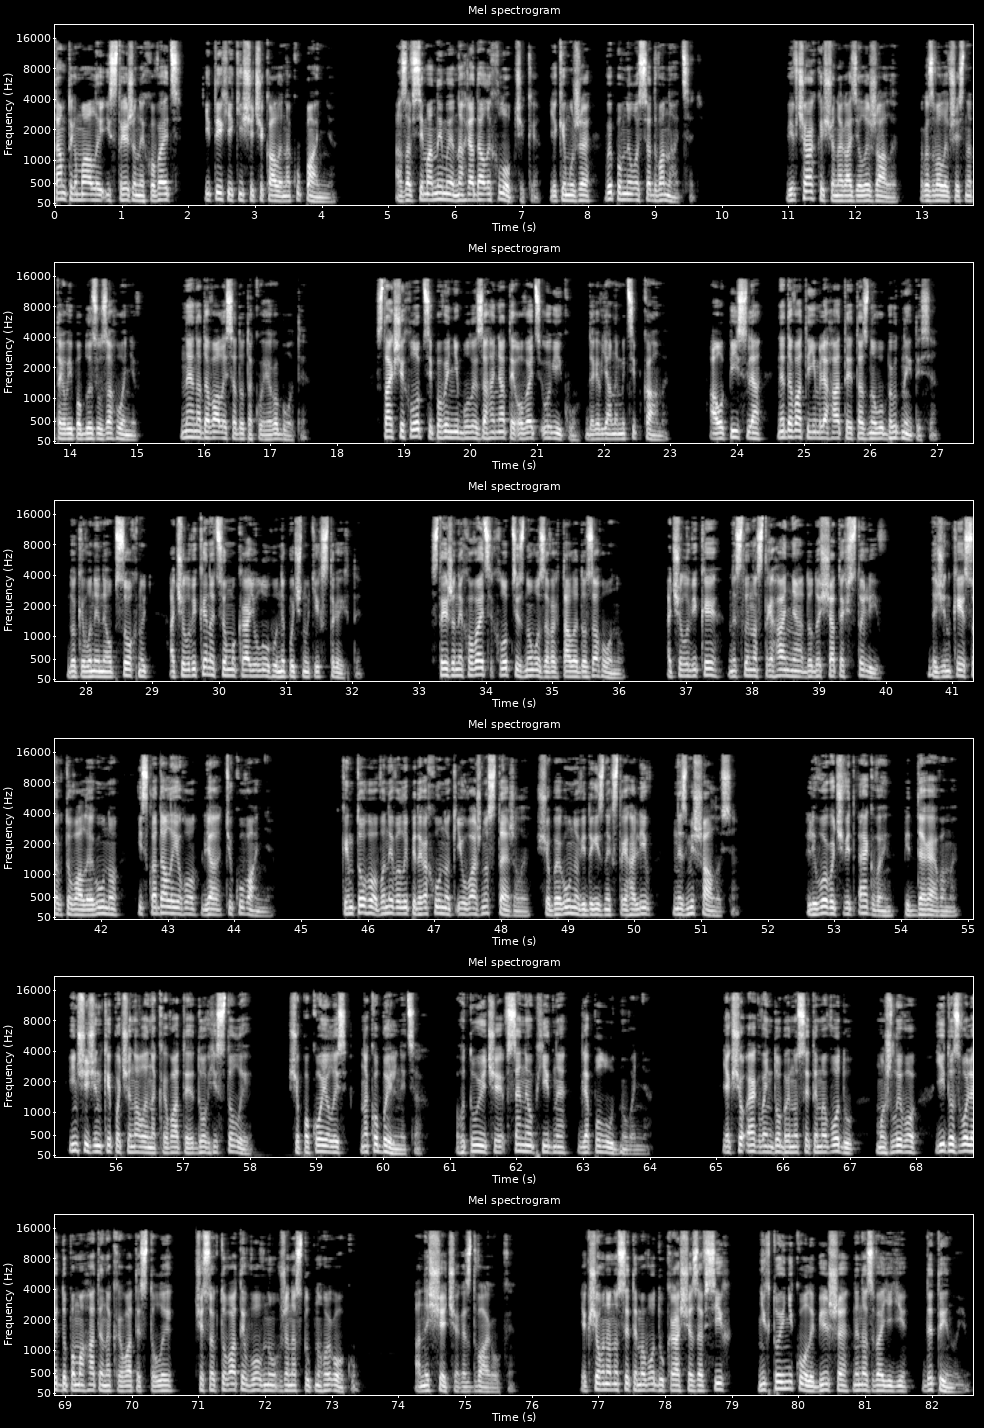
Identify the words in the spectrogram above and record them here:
Там тримали і стрижених овець, і тих, які ще чекали на купання а за всіма ними наглядали хлопчики, яким уже виповнилося дванадцять. Вівчарки, що наразі лежали, розвалившись на траві поблизу загонів, не надавалися до такої роботи. Старші хлопці повинні були заганяти овець у ріку дерев'яними ціпками, а опісля не давати їм лягати та знову бруднитися, доки вони не обсохнуть, а чоловіки на цьому краю лугу не почнуть їх стригти. Стрижених овець хлопці знову завертали до загону, а чоловіки несли настригання до дощатих столів, де жінки сортували руно і складали його для тюкування. Крім того, вони вели підрахунок і уважно стежили, щоб руно від різних стригалів не змішалося. Ліворуч від Егвейн під деревами інші жінки починали накривати довгі столи, що покоїлись на кобильницях готуючи все необхідне для полуднування. Якщо Ервень добре носитиме воду, можливо, їй дозволять допомагати накривати столи чи сортувати вовну вже наступного року. а не ще через два роки. Якщо вона носитиме воду краще за всіх, ніхто і ніколи більше не назве її дитиною.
